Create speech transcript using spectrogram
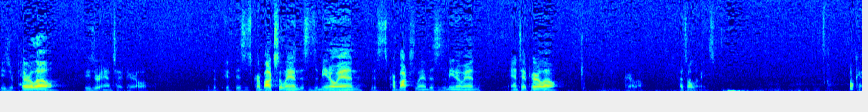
These are parallel, these are anti-parallel. If this is carboxyl end, this is amino end, this is carboxyl end, this is amino end, anti-parallel, parallel. That's all it means. Okay.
